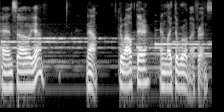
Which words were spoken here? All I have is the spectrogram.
And so, yeah. Now, go out there and light the world, my friends.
